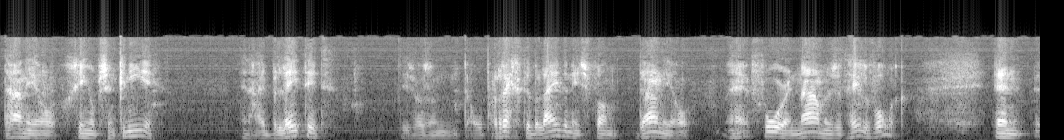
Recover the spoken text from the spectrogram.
Daniel ging op zijn knieën en hij beleed dit. Dit was een oprechte beleidenis van Daniel hè, voor en namens het hele volk. En eh,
